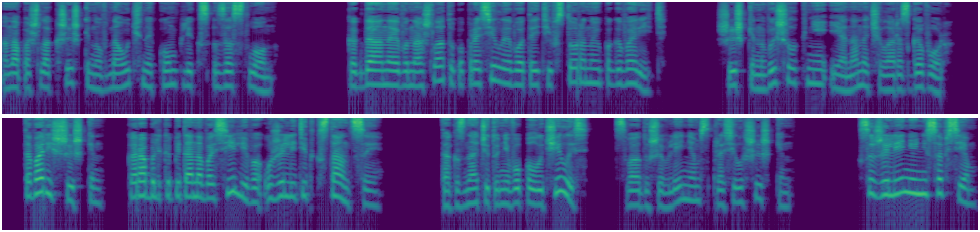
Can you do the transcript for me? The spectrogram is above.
Она пошла к Шишкину в научный комплекс «Заслон». Когда она его нашла, то попросила его отойти в сторону и поговорить. Шишкин вышел к ней, и она начала разговор. «Товарищ Шишкин, корабль капитана Васильева уже летит к станции. «Так значит, у него получилось?» — с воодушевлением спросил Шишкин. «К сожалению, не совсем.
